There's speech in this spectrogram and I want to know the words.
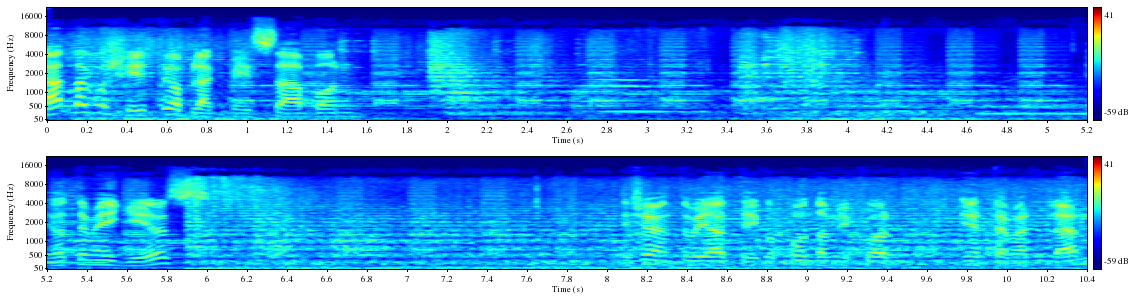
Átlagos hétfő a Black Mesa-ban. Ja, te még élsz? És elmentem a játékot pont, amikor értelmetlen.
